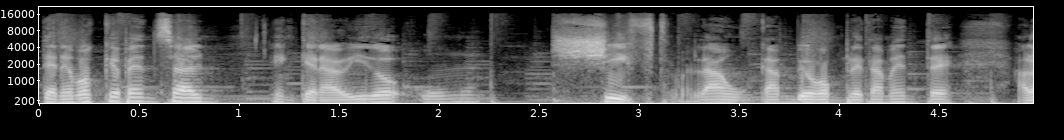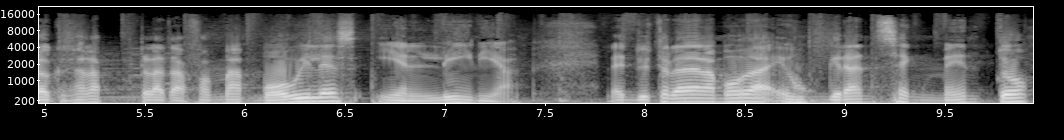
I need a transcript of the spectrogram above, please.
tenemos que pensar en que ha habido un shift, ¿verdad? un cambio completamente a lo que son las plataformas móviles y en línea. La industria de la moda es un gran segmento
